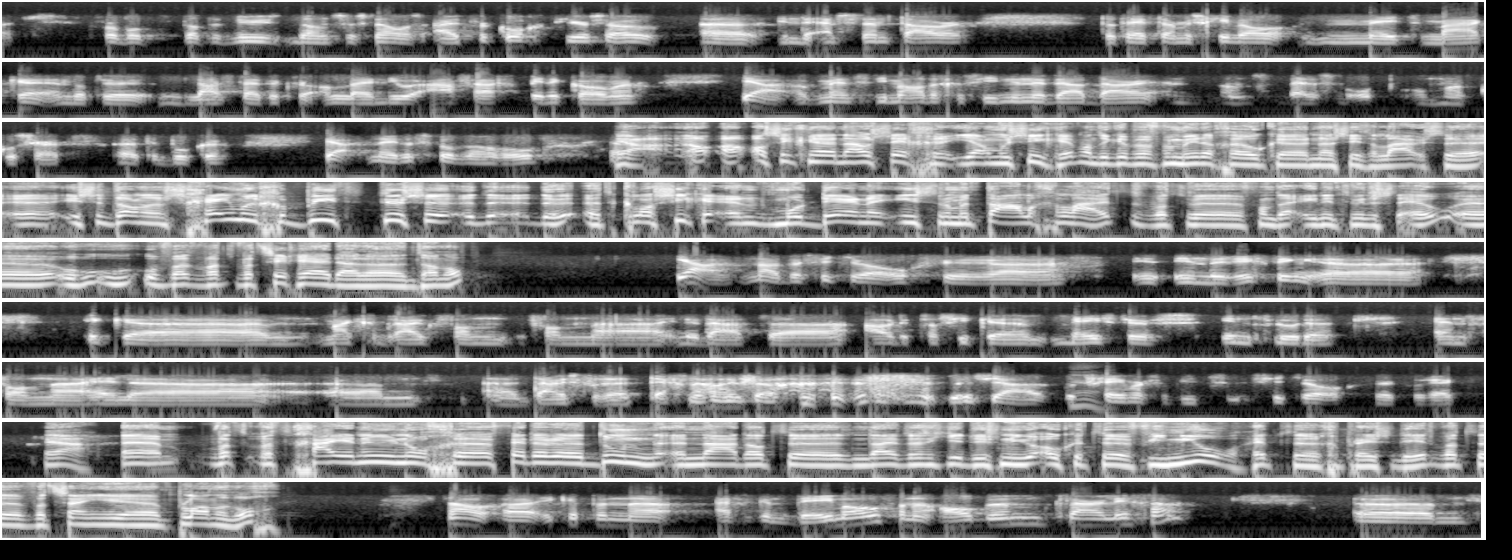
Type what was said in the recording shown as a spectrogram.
bijvoorbeeld dat het nu dan zo snel is uitverkocht hier zo eh, in de Amsterdam Tower. Dat heeft daar misschien wel mee te maken. En dat er de laatste tijd ook weer allerlei nieuwe aanvragen binnenkomen. Ja, ook mensen die me hadden gezien inderdaad daar. En dan bellen ze me op om een concert eh, te boeken. Ja, nee, dat speelt wel een rol. Ja, als ik eh, nou zeg eh, jouw muziek, hè, want ik heb er vanmiddag ook naar zitten luisteren. is er dan een schemergebied tussen de, de, het klassieke en het moderne instrumentale geluid? Wat we van de 21ste eeuw. Hoe, hoe- wat, wat, wat zeg jij daar dan op? Ja, nou, daar zit je wel ongeveer in, in de richting. Eh, ik eh, maak gebruik van, van eh, inderdaad oude klassieke meesters invloeden en van hele eh, ehm, eh, duistere techno en zo. dus ja, het schemergebied zit je wel ongeveer correct. Ja, ehm, wat, wat ga je nu nog verder doen nadat, nadat je dus nu ook het vinyl hebt gepresenteerd? Wat, wat zijn je plannen nog? Nou, eh, ik heb een, eh, eigenlijk een demo van een album klaar liggen. Ehm,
